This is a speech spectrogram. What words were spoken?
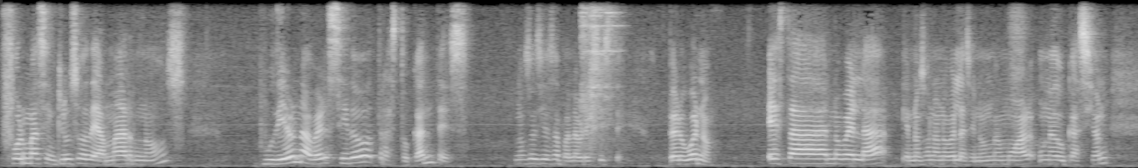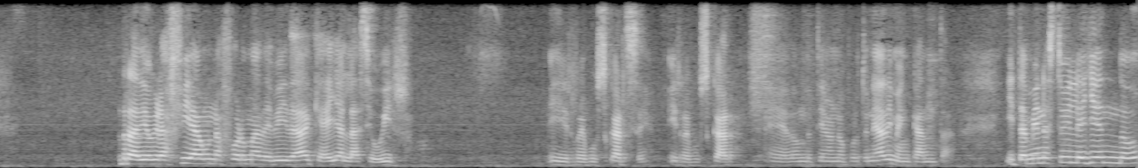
formas incluso de amarnos, pudieron haber sido trastocantes. No sé si esa palabra existe, pero bueno, esta novela, que no es una novela sino un memoir, una educación, radiografía una forma de vida que a ella la hace huir y rebuscarse y rebuscar eh, donde tiene una oportunidad y me encanta. Y también estoy leyendo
